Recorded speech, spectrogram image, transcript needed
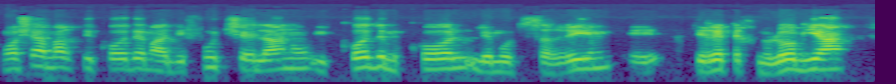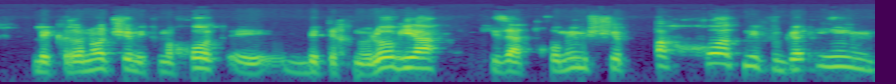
כמו שאמרתי קודם, העדיפות שלנו היא קודם כל למוצרים עתירי טכנולוגיה, לקרנות שמתמחות בטכנולוגיה, כי זה התחומים שפחות נפגעים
